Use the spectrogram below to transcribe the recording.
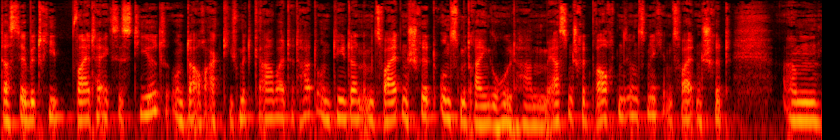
dass der Betrieb weiter existiert und da auch aktiv mitgearbeitet hat und die dann im zweiten Schritt uns mit reingeholt haben. Im ersten Schritt brauchten sie uns nicht, im zweiten Schritt ähm,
